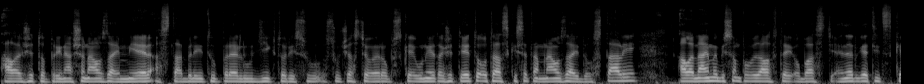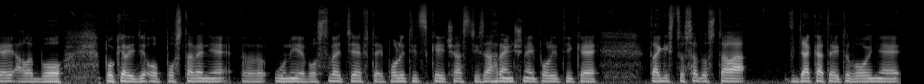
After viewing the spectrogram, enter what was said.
ale že to prináša naozaj mier a stabilitu pre ľudí, ktorí sú súčasťou Európskej únie. Takže tieto otázky sa tam naozaj dostali, ale najmä by som povedal v tej oblasti energetickej, alebo pokiaľ ide o postavenie e, únie vo svete, v tej politickej časti, zahraničnej politike, takisto sa dostala vďaka tejto vojne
